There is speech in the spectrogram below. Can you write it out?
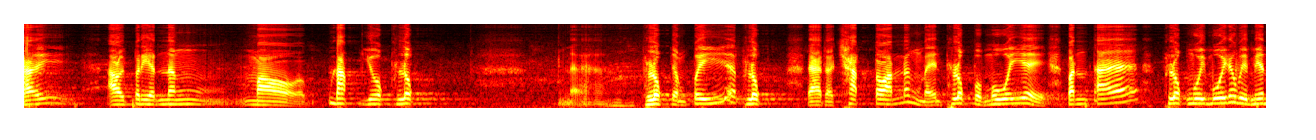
ហើយឲ្យព្រាននឹងមកដាប់យកភ្លុកភ្លុកទាំងពីរភ្លុកដែលតែឆាត់តន់ហ្នឹងមិនមែនភ្លុក6ទេប៉ុន្តែភ្លុកមួយមួយហ្នឹងវាមាន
